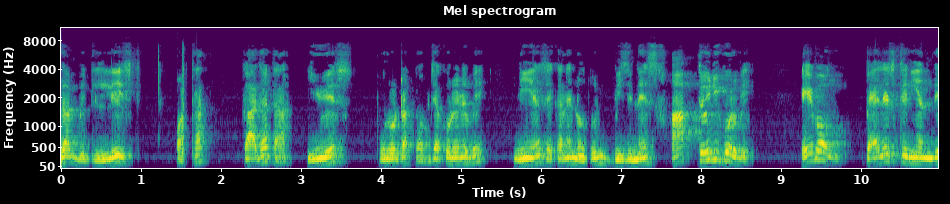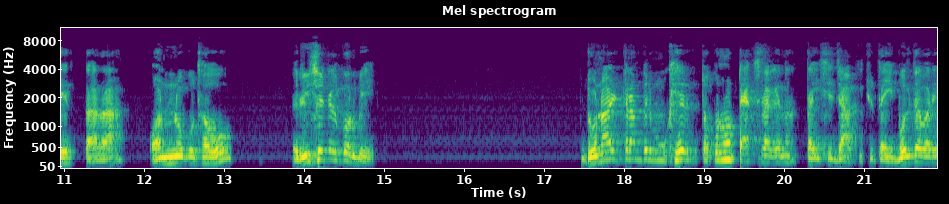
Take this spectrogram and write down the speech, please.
the Middle East অর্থাৎ গাজাটা ইউএস পুরোটা কবজা করে নেবে, নিয়ে সেখানে নতুন বিজনেস হাব তৈরি করবে। এবং প্যালেস্টিনিয়ানদের তারা অন্য কোথাও রিসেটেল করবে। ডোনাল্ড ট্রাম্পের মুখের তো কোনো ট্যাক্স লাগে না, তাই সে যা কিছু তাই বলতে পারে।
